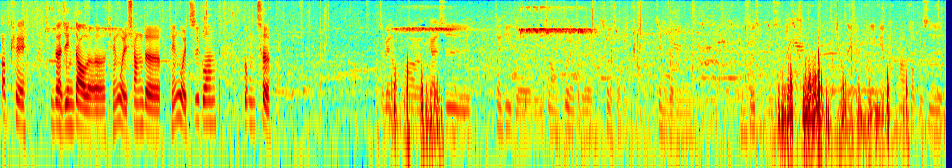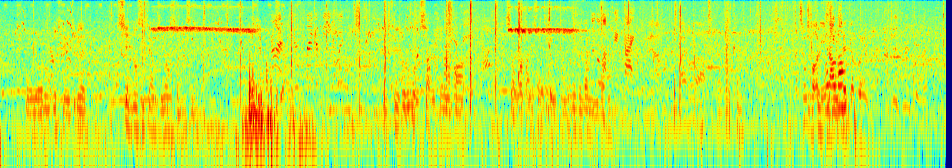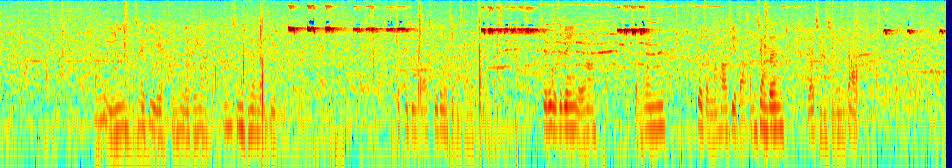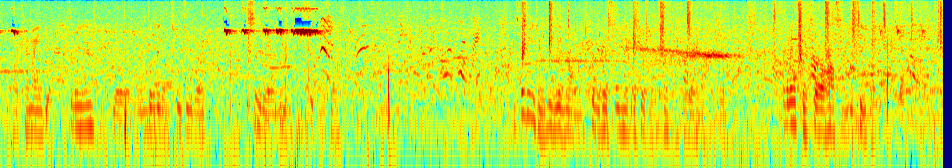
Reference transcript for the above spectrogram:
OK，现在已经到了田尾乡的田尾之光公厕。那这边的话，应该是在地的民众为了这个厕所建的停车场跟停车场。像这个地面的话，都不是柏油路，而且这个线都是这样子用绳子直接绑起来的。所以说，如果下雨天的话，小要担心这个可能会变成半泥巴。大家看，出口你绕一圈就可以。欢迎在地很美啊，关心尿尿的地方。这附近都要出动警察的车子，所以如果这边有要转弯右转的话，要记得打方向灯，不要抢行人道，然后开慢一点。这边有蛮多这种出租的四轮自行车。这边以前有这么热闹吗？会不会是因为这个厕所的厕所太热闹？是吧？它这边可测的话是一次一百元，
